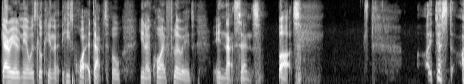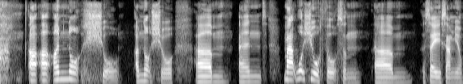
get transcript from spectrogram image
Gary O'Neill is looking at. He's quite adaptable, you know, quite fluid in that sense. But I just—I—I'm not sure. I'm not sure. Um, and Matt, what's your thoughts on, um, Osayi-Samuel?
